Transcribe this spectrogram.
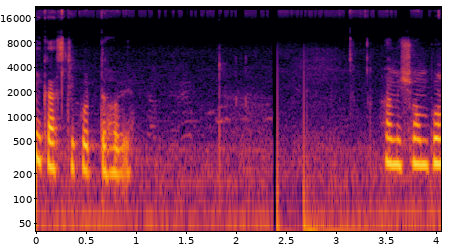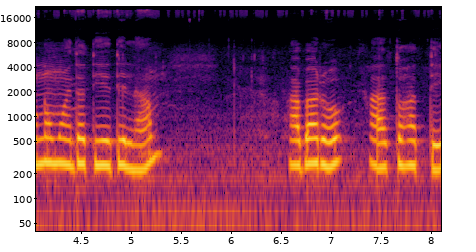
এই কাজটি করতে হবে। আমি সম্পূর্ণ ময়দা দিয়ে দিলাম। আবারও আলতো হাতে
